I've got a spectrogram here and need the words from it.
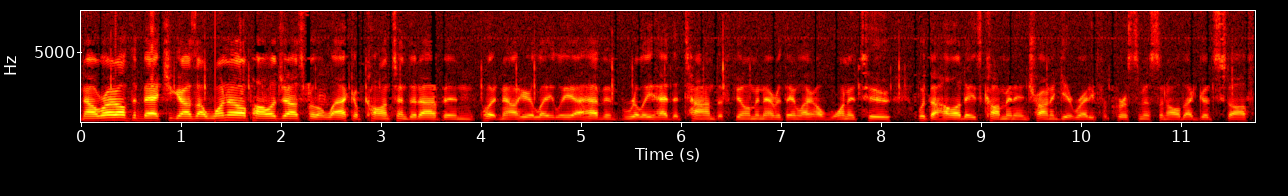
Now right off the bat you guys, I want to apologize for the lack of content that I've been putting out here lately. I haven't really had the time to film and everything like I wanted to with the holidays coming and trying to get ready for Christmas and all that good stuff.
